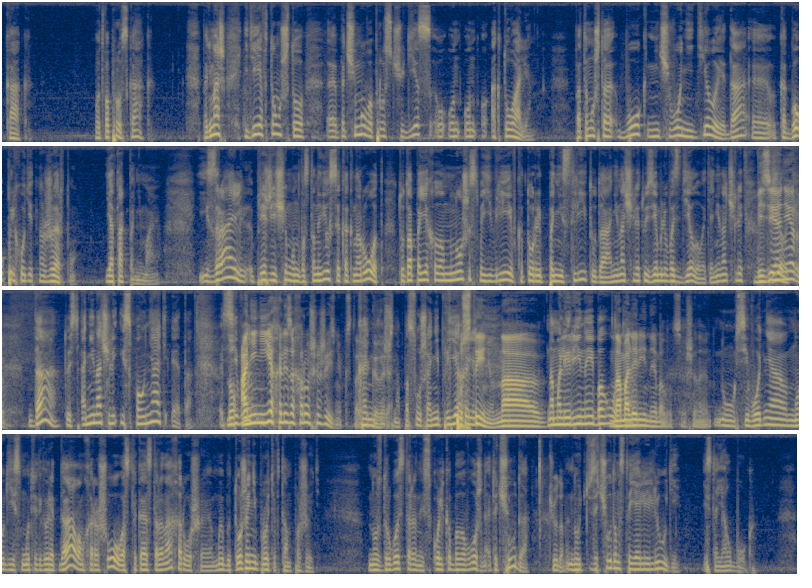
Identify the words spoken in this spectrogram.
Как? Вот вопрос, как? Понимаешь, идея в том, что э, почему вопрос чудес, он, он актуален. Потому что Бог ничего не делает, да, э, как Бог приходит на жертву. Я так понимаю. Израиль, прежде чем он восстановился как народ, туда поехало множество евреев, которые понесли туда, они начали эту землю возделывать, они начали... Визионеры. Делать. Да, то есть они начали исполнять это. Но Сегодня... они не ехали за хорошей жизнью, кстати Конечно, говоря. послушай, они приехали... В пустыню, на... На малярийные болота. На малярийные болота, совершенно верно. Ну, сегодня многие смотрят и говорят, да, вам хорошо, у вас такая страна хорошая, мы бы тоже не против там пожить. Но с другой стороны, сколько было вложено? Это чудо. Чудо. Но за чудом стояли люди, и стоял Бог.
